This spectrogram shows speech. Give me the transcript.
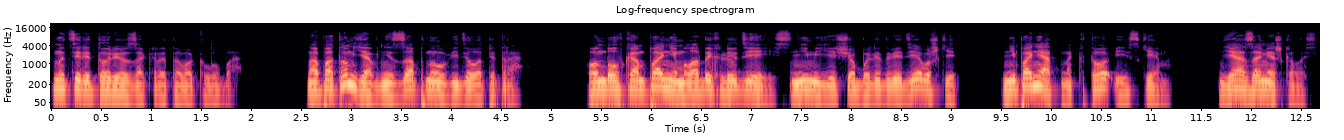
на территорию закрытого клуба. А потом я внезапно увидела Петра. Он был в компании молодых людей, с ними еще были две девушки, Непонятно, кто и с кем. Я замешкалась.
